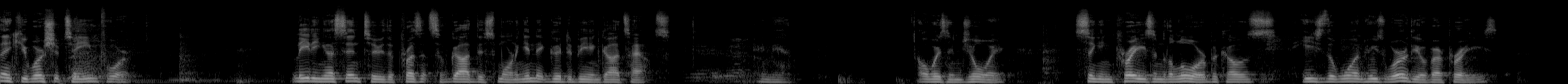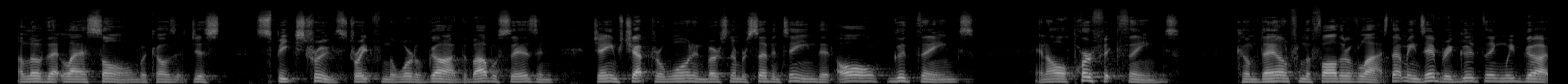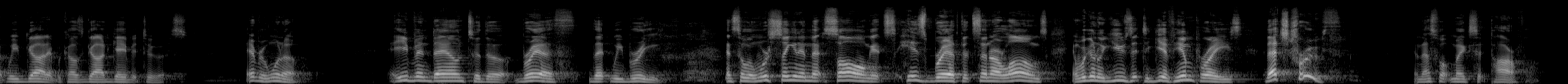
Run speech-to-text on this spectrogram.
Thank you, worship team, for leading us into the presence of God this morning. Isn't it good to be in God's house? Amen. Always enjoy singing praise unto the Lord because He's the one who's worthy of our praise. I love that last song because it just speaks truth straight from the Word of God. The Bible says in James chapter 1 and verse number 17 that all good things and all perfect things come down from the Father of lights. That means every good thing we've got, we've got it because God gave it to us. Every one of them. Even down to the breath that we breathe. And so when we're singing in that song, it's His breath that's in our lungs, and we're going to use it to give Him praise. That's truth. And that's what makes it powerful.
